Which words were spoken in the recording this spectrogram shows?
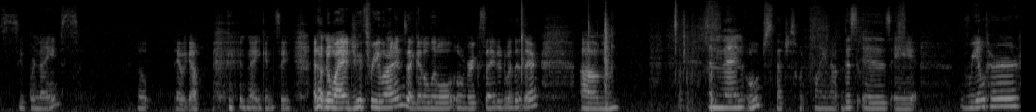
Super nice. Oh, there we go. now you can see. I don't know why I drew three lines. I got a little overexcited with it there. Um, and then, oops, that just went flying out. This is a Real Her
